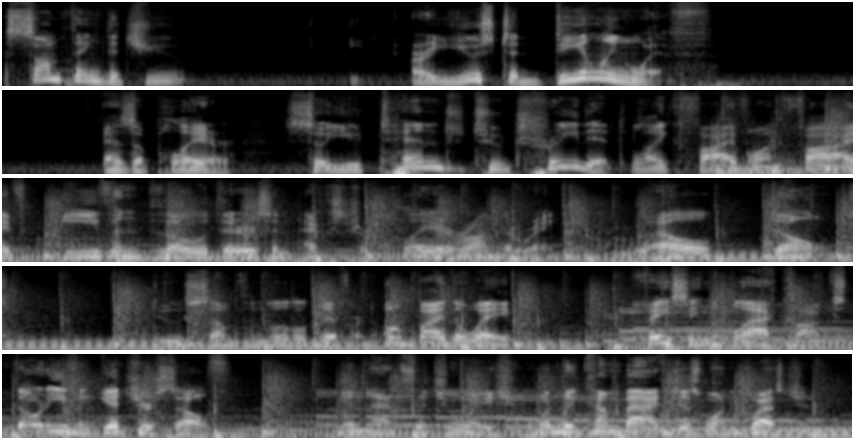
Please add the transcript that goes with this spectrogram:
something that you are used to dealing with as a player. So you tend to treat it like five on five, even though there's an extra player on the rink. Well, don't. Something a little different. Oh, by the way, facing the Blackhawks, don't even get yourself in that situation. When we come back, just one question.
